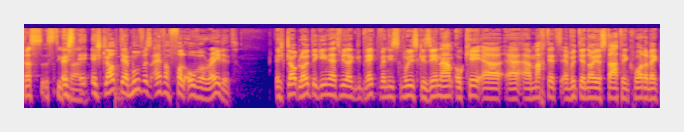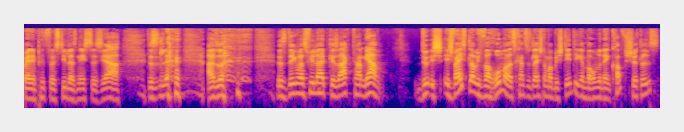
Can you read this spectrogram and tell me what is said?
Das ist die Ich, Frage. ich glaube, der Move ist einfach voll overrated. Ich glaube, Leute gehen jetzt wieder direkt, wenn die's, wo die es gesehen haben, okay, er, er, er macht jetzt, er wird der neue Starting Quarterback bei den Pittsburgh Steelers nächstes Jahr. Das, also, das Ding, was viele halt gesagt haben, ja, du, ich, ich weiß, glaube ich, warum, aber das kannst du gleich nochmal bestätigen, warum du den Kopf schüttelst.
